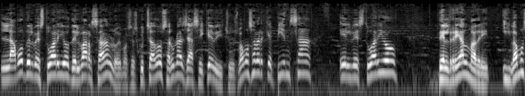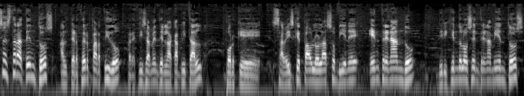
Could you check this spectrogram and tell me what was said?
la voz del vestuario del Barça, lo hemos escuchado, Saruna Jasikevichus. Vamos a ver qué piensa el vestuario del Real Madrid. Y vamos a estar atentos al tercer partido, precisamente en la capital, porque sabéis que Pablo Lasso viene entrenando, dirigiendo los entrenamientos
